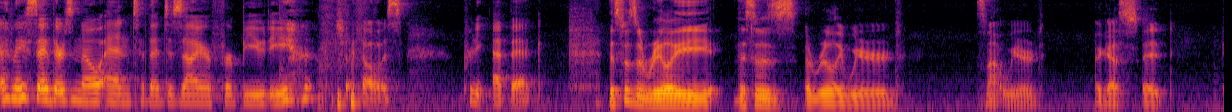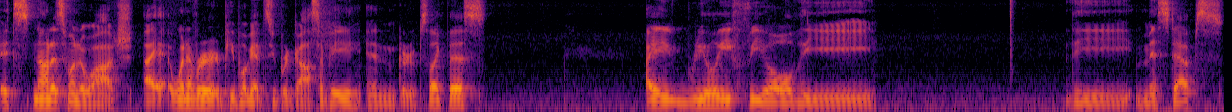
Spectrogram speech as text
and they say there's no end to the desire for beauty, which I thought was pretty epic. This was a really this was a really weird. It's not weird, I guess it. It's not as fun to watch. I whenever people get super gossipy in groups like this, I really feel the the missteps.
